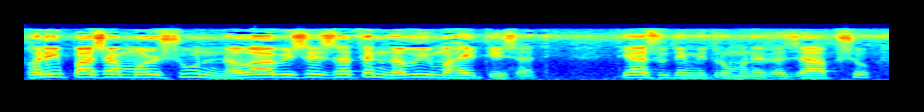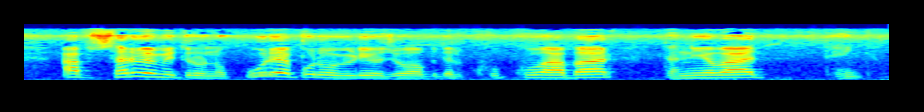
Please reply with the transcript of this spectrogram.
ફરી પાછા મળશું નવા વિષય સાથે, નવી માહિતી સાથે. ત્યાં સુધી મિત્રો મને રજા આપશો. આપ સર્વે મિત્રોનો પૂરેપૂરો વીડિયો જોવા બદલ ખૂબ ખૂબ આભાર. ધન્યવાદ. Thank you.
